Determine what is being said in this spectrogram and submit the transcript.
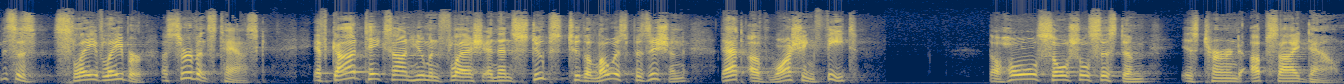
This is slave labor, a servant's task. If God takes on human flesh and then stoops to the lowest position, that of washing feet, the whole social system is turned upside down.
